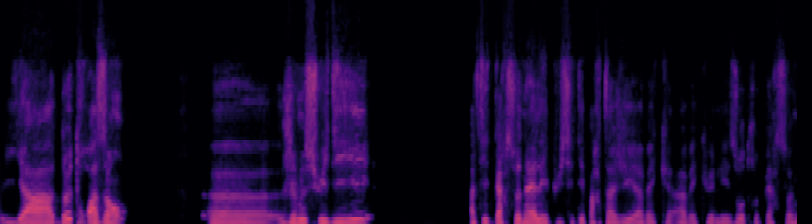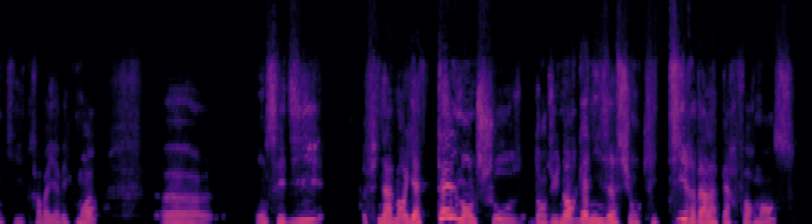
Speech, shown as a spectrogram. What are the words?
il y a 2-3 ans, euh, je me suis dit, à titre personnel, et puis c'était partagé avec, avec les autres personnes qui travaillent avec moi, euh, on s'est dit, finalement, il y a tellement de choses dans une organisation qui tire vers la performance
